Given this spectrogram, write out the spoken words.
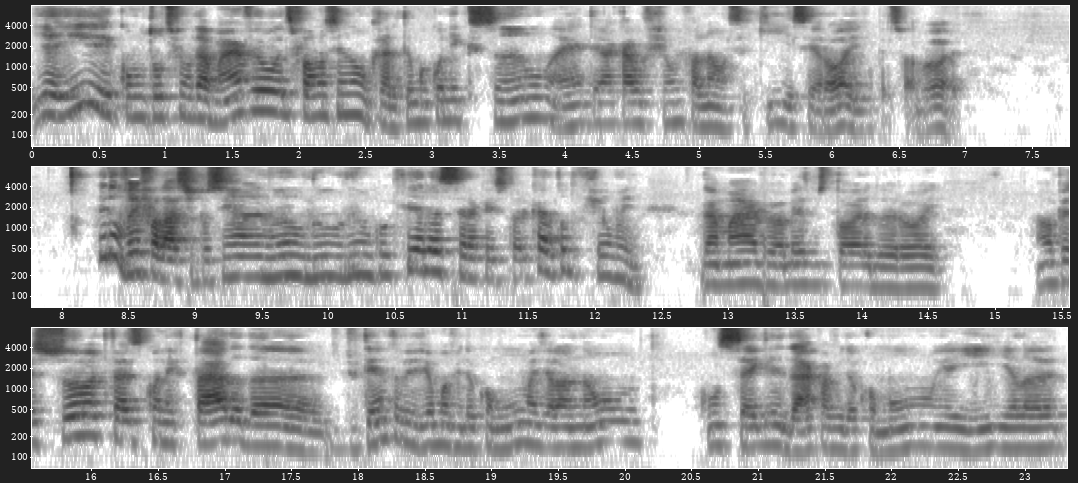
E aí, como todos os filmes da Marvel, eles falam assim, não, cara, tem uma conexão, aí tem, acaba o filme e fala, não, esse aqui, esse herói, vou pensar agora. Ele não vem falar, tipo assim, ah, não, não, não, qual que era, será que é a história? Cara, todo filme da Marvel é a mesma história do herói. É uma pessoa que está desconectada, da, tenta viver uma vida comum, mas ela não consegue lidar com a vida comum, e aí ela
